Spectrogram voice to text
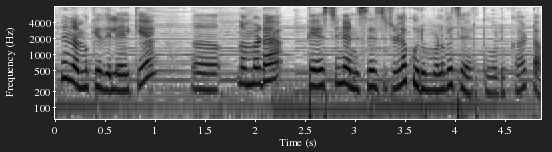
ഇനി നമുക്കിതിലേക്ക് നമ്മുടെ ടേസ്റ്റിനനുസരിച്ചിട്ടുള്ള കുരുമുളക് ചേർത്ത് കൊടുക്കുക കേട്ടോ.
